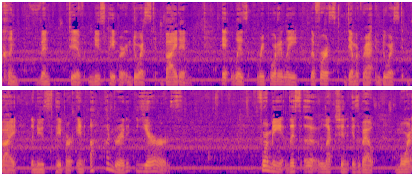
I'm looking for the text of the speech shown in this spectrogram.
conventive newspaper endorsed Biden. It was reportedly the first Democrat endorsed by the newspaper in a hundred years. For me, this uh, election is about more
